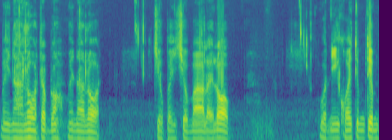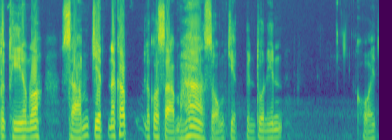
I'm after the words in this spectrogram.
ไม่น่ารอดครับเนาะไม่น่ารอดเฉียวไปเฉียวมาหลายรอบ วันนี้ขอให้เต็มๆทักทีครับเนาะสามเจ็ดนะครับ แล้วก็สามห้าสองเจ็ดเป็นตัวเน้นขอให้เ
